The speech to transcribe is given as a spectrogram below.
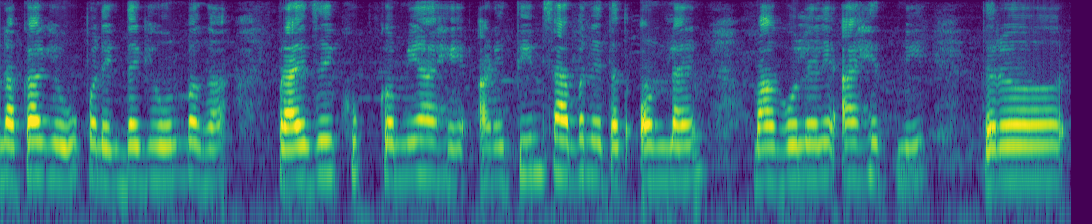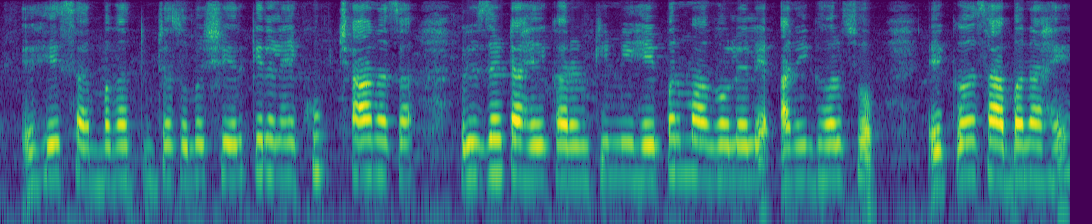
नका घेऊ. पण एकदा घेऊन बघा. प्राईजही खूप कमी आहे आणि तीन साबण येतात. ऑनलाईन मागवलेले आहेत मी. तर हे सा बघा तुमच्यासोबत शेअर केलेलं हे खूप छान असा रिझल्ट आहे. कारण की मी हे पण मागवलेले आणि घर सोप एक साबण आहे.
